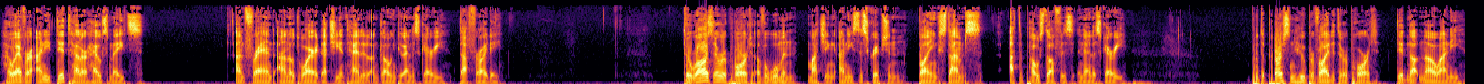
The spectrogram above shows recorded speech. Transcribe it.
However, Annie did tell her housemates and friend Anne O'Dwyer that she intended on going to Enniskerry that Friday. There was a report of a woman matching Annie's description buying stamps at the post office in Enniskerry. But the person who provided the report did not know Annie,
